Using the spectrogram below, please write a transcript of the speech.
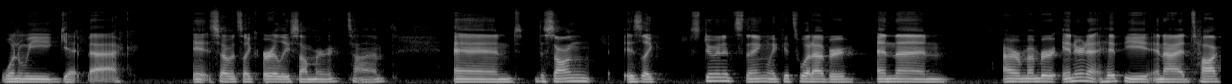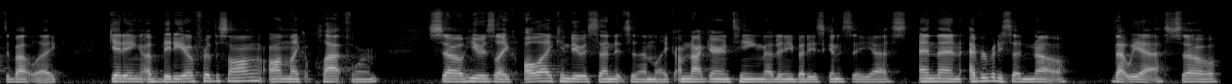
when we get back. It so it's like early summer time. And the song is like it's doing its thing, like it's whatever. And then I remember Internet Hippie and I had talked about like getting a video for the song on like a platform. So he was like, all I can do is send it to them. Like, I'm not guaranteeing that anybody's going to say yes. And then everybody said no that we asked. So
